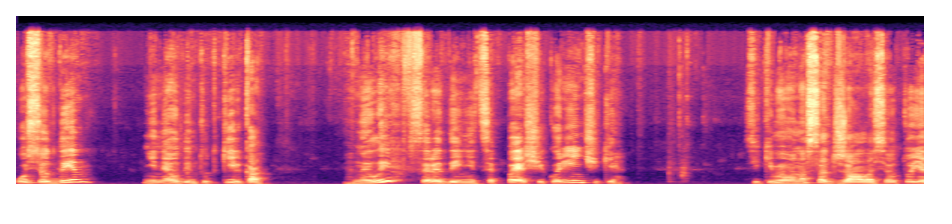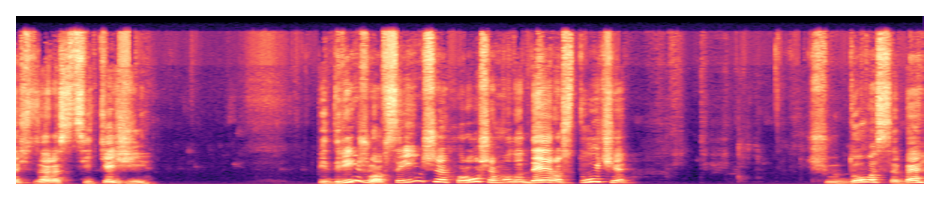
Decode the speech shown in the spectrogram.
Ось один. Ні, не один. Тут кілька гнилих всередині. Це перші корінчики, з якими вона саджалася. Ото я зараз ці тяжі підріжу, а все інше хороше, молоде, ростуче. Чудово себе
